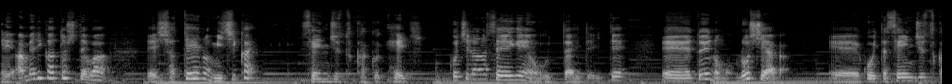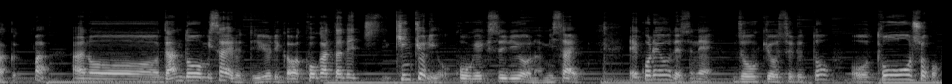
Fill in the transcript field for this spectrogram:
えー、アメリカとしては、えー、射程の短い戦術核兵器、こちらの制限を訴えていて、えー、というのも、ロシアがえー、こういった戦術核、まああのー、弾道ミサイルっていうよりかは小型で近距離を攻撃するようなミサイル、えー、これをですね増強すると東欧諸国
